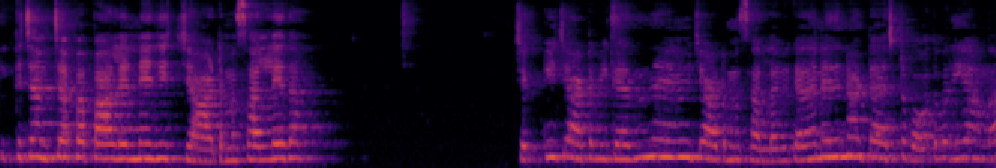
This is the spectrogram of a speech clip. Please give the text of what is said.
ਇੱਕ ਚਮਚਾ ਆਪਾਂ ਪਾ ਲੈਣੇ ਆ ਜੀ ਚਾਟ ਮਸਾਲੇ ਦਾ। ਚੱਕੀ ਚਾਟ ਵੀ ਕਹਿ ਦਿੰਦੇ ਨੇ ਇਹਨੂੰ ਚਾਟ ਮਸਾਲਾ ਵੀ ਕਹਿ ਦਿੰਦੇ ਨੇ ਇਹਦੇ ਨਾਲ ਟੇਸਟ ਬਹੁਤ ਵਧੀਆ ਆਉਂਦਾ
